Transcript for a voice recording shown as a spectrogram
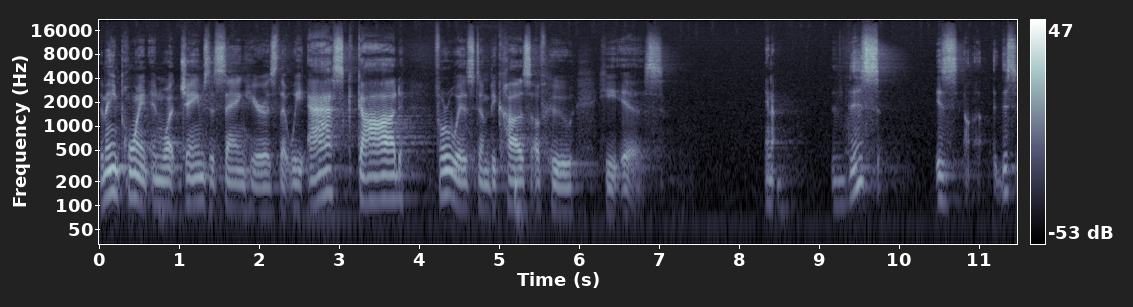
The main point in what James is saying here is that we ask God for wisdom because of who He is. And this is this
